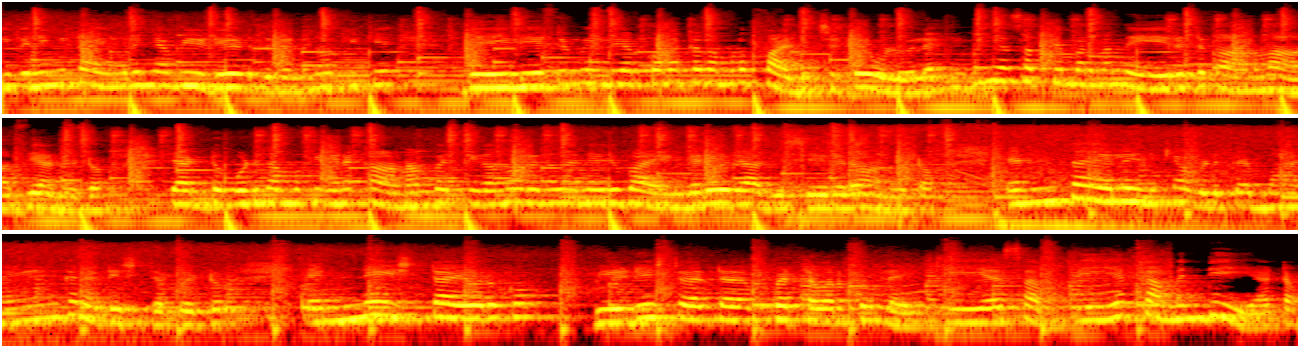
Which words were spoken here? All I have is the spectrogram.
ഈവനിങ് ടൈമിൽ ഞാൻ വീഡിയോ എടുത്തിട്ടുണ്ട്. നോക്കിക്കേ വേലിയേറ്റം വേലിയർപ്പനൊക്കെ നമ്മൾ പഠിച്ചിട്ടേ ഉള്ളൂ അല്ലേ? ഇത് ഞാൻ പറഞ്ഞാൽ നേരിട്ട് കാണുന്ന ആദ്യമാണ് കേട്ടോ. രണ്ടും കൂടി നമുക്കിങ്ങനെ കാണാൻ പറ്റുക എന്ന് പറയുന്നത് തന്നെ ഒരു ഭയങ്കര ഒരു അതിശയകരമാണ് കേട്ടോ. എന്തായാലും എനിക്ക് അവിടുത്തെ ഭയങ്കരമായിട്ട് ഇഷ്ടപ്പെട്ടു. എന്നെ ഇഷ്ടമായവർക്കും വീഡിയോ ഇഷ്ടപ്പെട്ടവർക്കും ലൈക്ക് ചെയ്യുക സബ് ചെയ്യുക കമന്റ് ചെയ്യുക കേട്ടോ.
